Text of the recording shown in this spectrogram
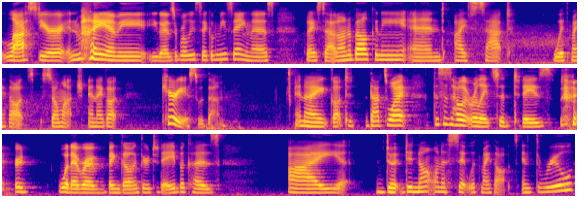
last year in Miami, you guys are probably sick of me saying this, but I sat on a balcony and I sat with my thoughts so much and I got curious with them. And I got to that's why this is how it relates to today's or whatever I've been going through today because I d- did not want to sit with my thoughts. And through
